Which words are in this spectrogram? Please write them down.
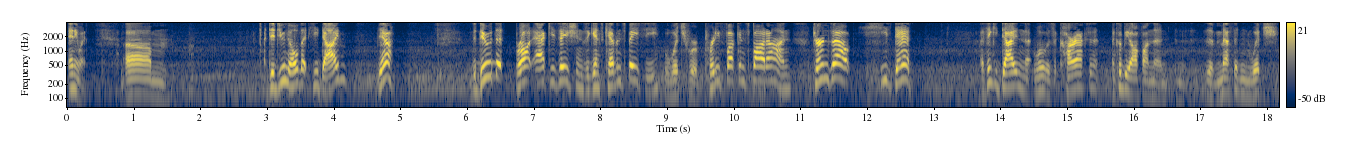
Anyway, um, did you know that he died? Yeah. The dude that brought accusations against Kevin Spacey, which were pretty fucking spot on, turns out he's dead. I think he died in what was a car accident. I could be off on the the method in which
